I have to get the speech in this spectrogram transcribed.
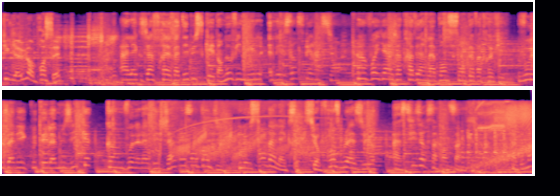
qu'il y a eu un procès. Alex Jaffray va débusquer dans nos vinyles les inspirations. Un voyage à travers la bande-son de votre vie. Vous allez écouter la musique comme vous ne l'avez jamais entendue. Le son d'Alex sur France Bleu Azur à 6h55. À demain.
